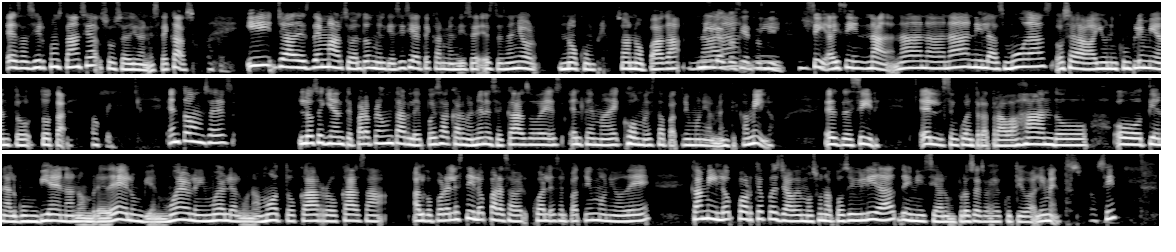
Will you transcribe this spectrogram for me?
esa circunstancia sucedió en este caso. Y ya desde marzo del 2017, Carmen dice, este señor no cumple, o sea, no paga nada. Ni los 200 mil. Sí, ahí sí, nada, nada, nada, nada, ni las mudas, o sea, hay un incumplimiento total. Ok. Entonces, lo siguiente para preguntarle, pues a Carmen en ese caso, es el tema de cómo está patrimonialmente Camilo. Es decir, él se encuentra trabajando o tiene algún bien a nombre de él, un bien mueble, inmueble, alguna moto, carro, casa, algo por el estilo, para saber cuál es el patrimonio de Camilo, porque pues ya vemos una posibilidad de iniciar un proceso ejecutivo de alimentos, ¿sí?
